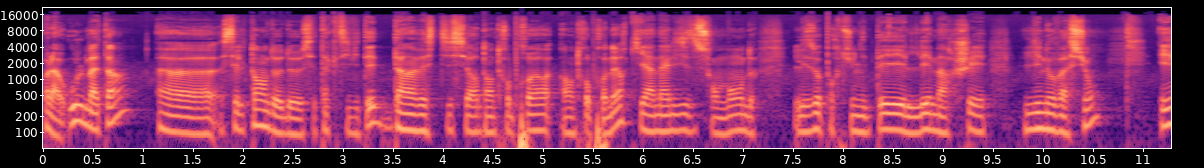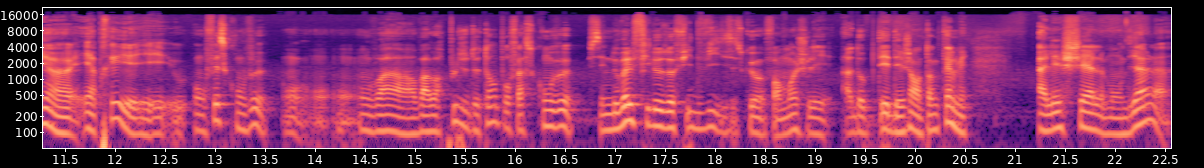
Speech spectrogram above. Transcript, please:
voilà, où le matin, euh, c'est le temps de, cette activité d'investisseur, d'entrepreneur qui analyse son monde, les opportunités, les marchés, l'innovation. Et, euh, après, on fait ce qu'on veut. On, va, on va avoir plus de temps pour faire ce qu'on veut. C'est une nouvelle philosophie de vie. C'est ce que, enfin, moi, je l'ai adopté déjà en tant que tel, mais à l'échelle mondiale,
